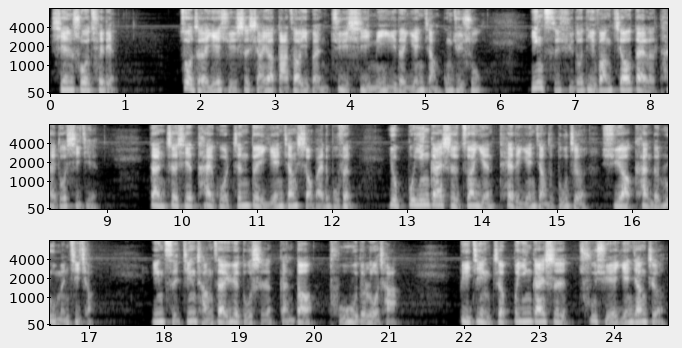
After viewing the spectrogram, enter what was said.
先说缺点，作者也许是想要打造一本巨细靡遗的演讲工具书，因此许多地方交代了太多细节。但这些太过针对演讲小白的部分，又不应该是钻研 TED 演讲的读者需要看的入门技巧，因此经常在阅读时感到突兀的落差。毕竟，这不应该是初学演讲者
